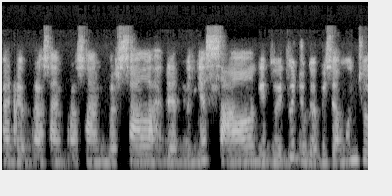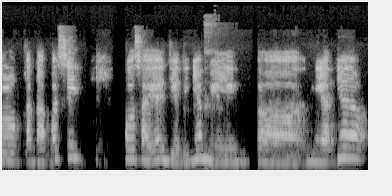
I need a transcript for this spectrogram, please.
ada perasaan-perasaan bersalah dan menyesal gitu, itu juga bisa muncul. Kenapa sih kok saya jadinya milih uh, niatnya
